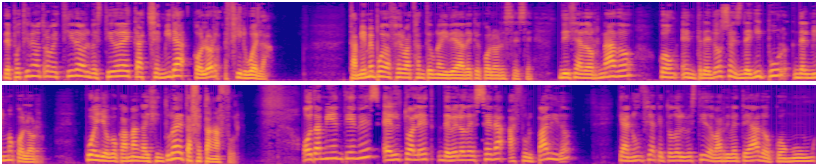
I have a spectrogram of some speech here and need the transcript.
Después tiene otro vestido, el vestido de cachemira color ciruela. También me puedo hacer bastante una idea de qué color es ese. Dice adornado con entredoses de guipur del mismo color. Cuello, bocamanga y cintura de tafetán azul. O también tienes el toilette de velo de seda azul pálido, que anuncia que todo el vestido va ribeteado con un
